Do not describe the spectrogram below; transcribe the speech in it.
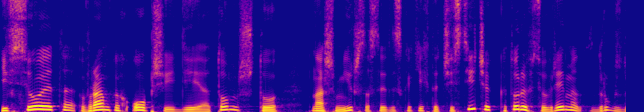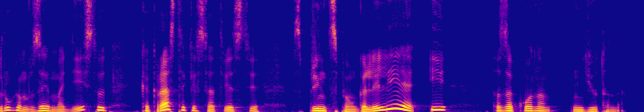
И все это в рамках общей идеи о том, что наш мир состоит из каких-то частичек, которые все время друг с другом взаимодействуют, как раз-таки в соответствии с принципом Галилея и законом Ньютона.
